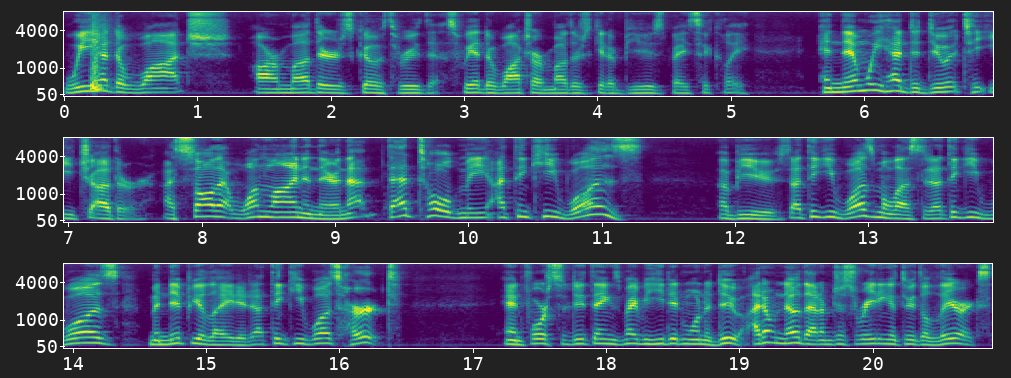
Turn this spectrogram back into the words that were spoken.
we had to watch our mothers go through this. We had to watch our mothers get abused basically. And then we had to do it to each other. I saw that one line in there and that that told me I think he was abused. I think he was molested. I think he was manipulated. I think he was hurt and forced to do things maybe he didn't want to do. I don't know that. I'm just reading it through the lyrics.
